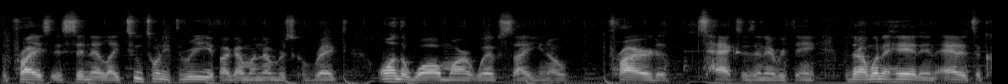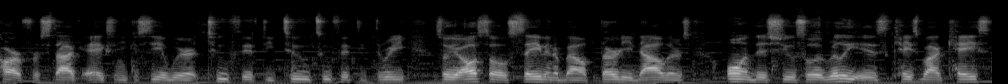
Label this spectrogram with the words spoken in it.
the price is sitting at like 223 if I got my numbers correct on the Walmart website, you know, prior to taxes and everything. But then I went ahead and added to cart for StockX and you can see we're at 252, 253. So you're also saving about $30 on this shoe. So it really is case by case.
